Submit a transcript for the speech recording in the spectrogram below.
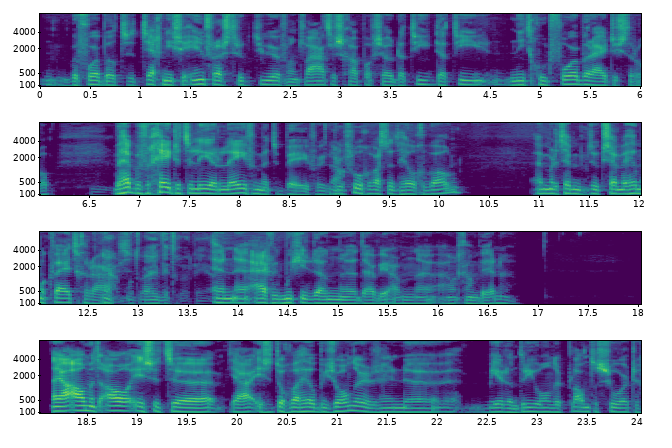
bijvoorbeeld de technische infrastructuur van het waterschap of zo, dat die, dat die niet goed voorbereid is erop. We hebben vergeten te leren leven met de bever. Vroeger was dat heel gewoon. Eh, maar dat hebben, natuurlijk zijn we helemaal Ja, kwijtgeraakt. moeten we even weer terug leren. En eh, eigenlijk moet je dan eh, daar weer aan, aan gaan wennen. Nou ja, al met al is het, ja, is het toch wel heel bijzonder. Er zijn meer dan 300 plantensoorten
